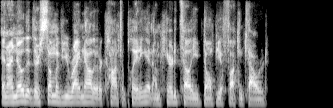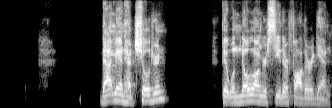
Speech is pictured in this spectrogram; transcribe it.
And I know that there's some of you right now that are contemplating it. I'm here to tell you don't be a fucking coward. That man had children that will no longer see their father again.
